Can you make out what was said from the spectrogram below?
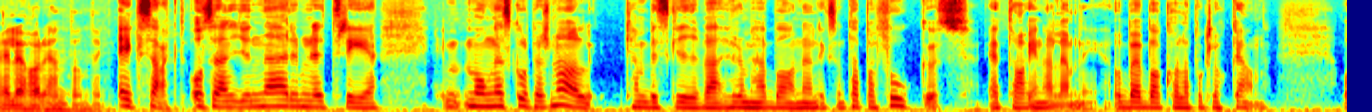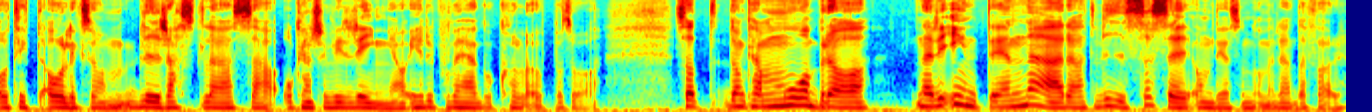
Eller har det hänt någonting? Exakt, och sen ju närmre tre, många skolpersonal kan beskriva hur de här barnen liksom tappar fokus ett tag innan lämning och börjar bara kolla på klockan och, titta, och liksom blir rastlösa och kanske vill ringa och är du på väg att kolla upp och så. Så att de kan må bra när det inte är nära att visa sig om det som de är rädda för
